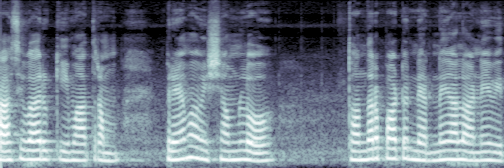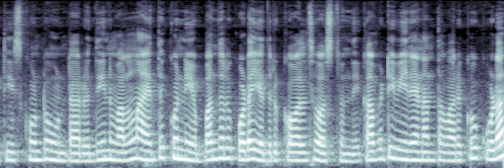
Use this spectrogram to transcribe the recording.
రాశి వారికి మాత్రం ప్రేమ విషయంలో తొందరపాటు నిర్ణయాలు అనేవి తీసుకుంటూ ఉంటారు. దీనివలన అయితే కొన్ని ఇబ్బందులు కూడా ఎదుర్కోవాల్సి వస్తుంది. కాబట్టి వీలైనంత వరకు కూడా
